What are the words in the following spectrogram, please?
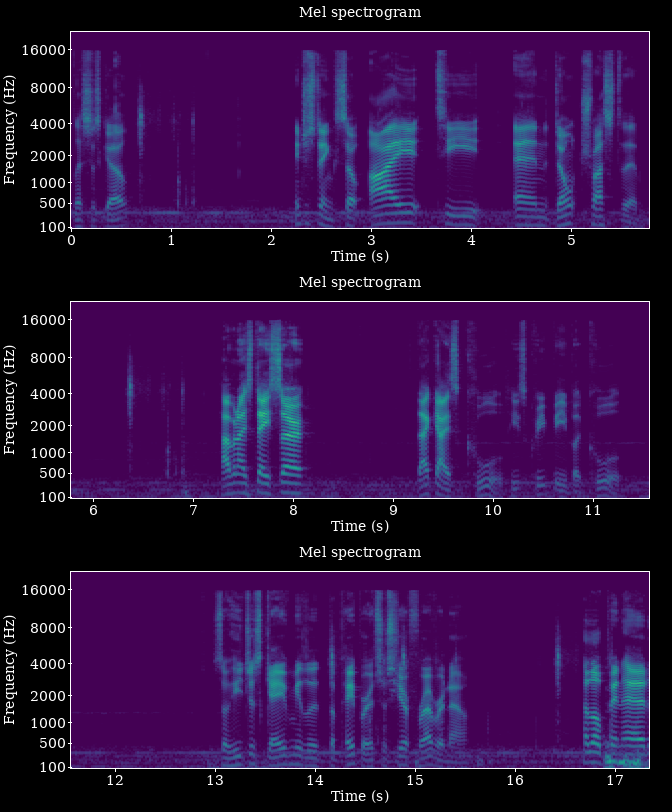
Let's just go. Interesting. So I, T, N, don't trust them. Have a nice day, sir. That guy's cool. He's creepy, but cool. So he just gave me the, the paper. It's just here forever now. Hello, Pinhead.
